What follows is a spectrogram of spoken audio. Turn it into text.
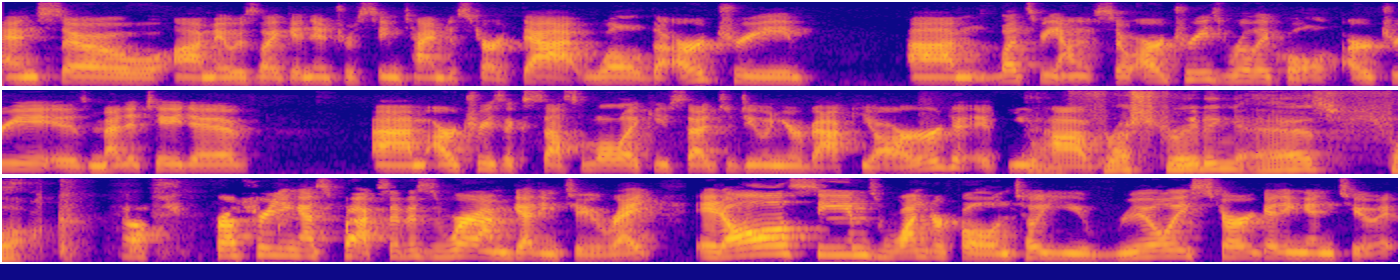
And so um, it was like an interesting time to start that. Well, the archery, um, let's be honest. So archery is really cool. Archery is meditative. Um, archery is accessible, like you said, to do in your backyard. If you And have frustrating as fuck. frustrating as fuck. So this is where I'm getting to, right? It all seems wonderful until you really start getting into it.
